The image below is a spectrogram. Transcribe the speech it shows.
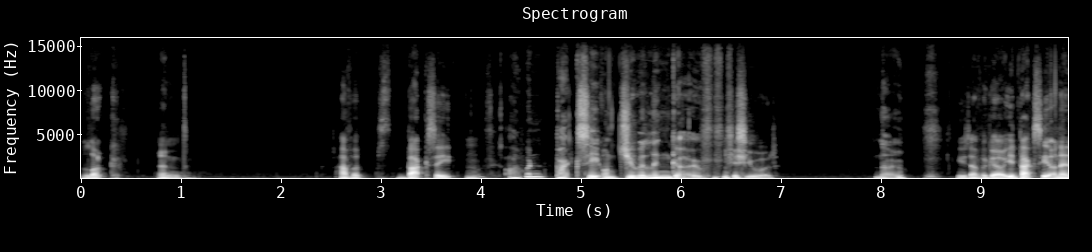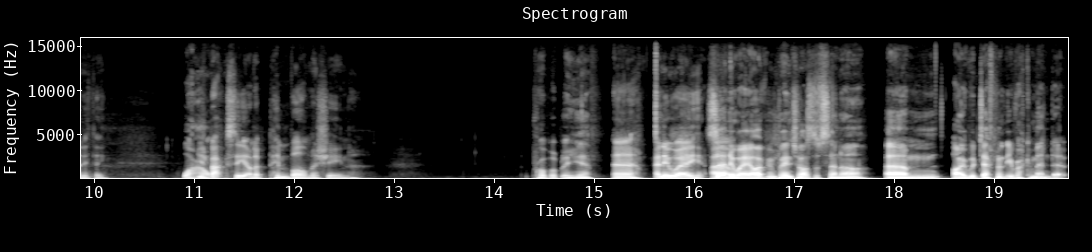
look and have a backseat. I wouldn't backseat on Duolingo. yes, you would. No. You'd have a go. You'd backseat on anything. Wow. You'd backseat on a pinball machine. Probably, yeah. Uh, anyway. So um, anyway, I've been playing Chants of Sennaar. Um, I would definitely recommend it,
